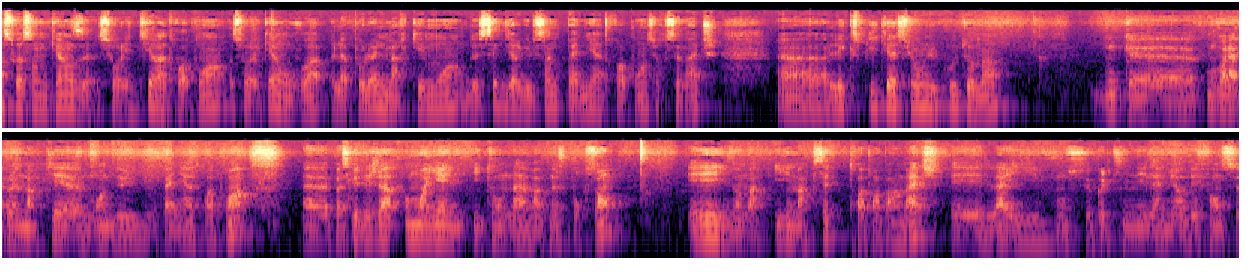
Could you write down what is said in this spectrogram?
1,75 sur les tirs à 3 points, sur laquelle on voit la Pologne marquer moins de 7,5 paniers à 3 points sur ce match. Euh, L'explication du coup, Thomas? Donc, euh, on voit la Pologne marquer euh, moins de 8 paniers à 3 points. euh, parce que déjà, en moyenne, ils tournent à 29%. Et ils, en marquent, ils marquent 7 3 points par match. Et là, ils vont se coltiner la meilleure défense,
